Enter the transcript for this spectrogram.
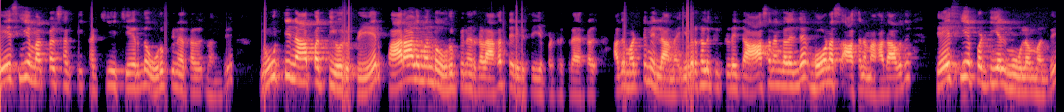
தேசிய மக்கள் சக்தி கட்சியைச் சேர்ந்த உறுப்பினர்கள் வந்து நூற்றி நாற்பத்தி ஒரு பேர் பாராளுமன்ற உறுப்பினர்களாக தெரிவு செய்யப்பட்டிருக்கிறார்கள். அது மட்டும் இல்லாம இவர்களுக்கு கிடைத்த ஆசனங்கள் என்ற போனஸ் ஆசனமாக அதாவது தேசிய பட்டியல் மூலம் வந்து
